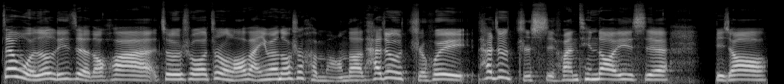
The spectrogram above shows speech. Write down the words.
在我的理解的话，就是说这种老板一般都是很忙的，他就只会，他就只喜欢听到一些比较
